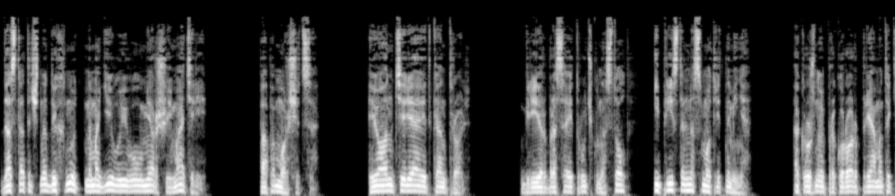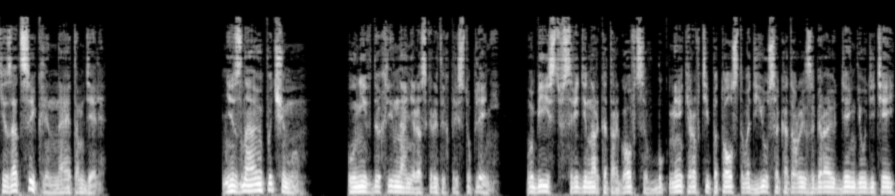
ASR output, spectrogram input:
Достаточно дыхнуть на могилу его умершей матери. Папа морщится. И он теряет контроль. Гриер бросает ручку на стол и пристально смотрит на меня. Окружной прокурор прямо-таки зациклен на этом деле. Не знаю почему. У них до хрена нераскрытых преступлений. Убийств среди наркоторговцев, букмекеров типа толстого Дьюса, которые забирают деньги у детей,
